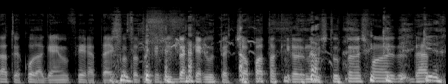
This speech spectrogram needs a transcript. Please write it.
lehet, hogy a kollégáim félretájékoztattak, és így bekerült egy csapat, akiről nem is tudtam, és mondom, de hát,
